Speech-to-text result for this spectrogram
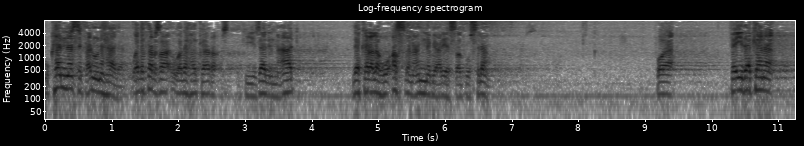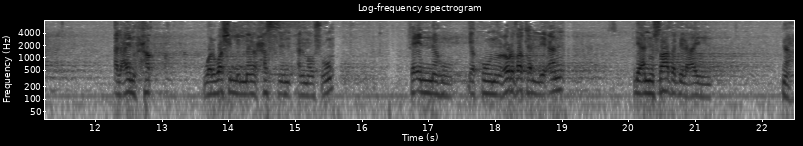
وكان الناس يفعلون هذا. وذكر وذكر في زاد المعاد ذكر له أصلا عن النبي عليه الصلاة والسلام. و فإذا كان العين حق والوشم مما يحسن الموشوم فإنه يكون عرضة لأن لأن يصاب بالعين. نعم.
